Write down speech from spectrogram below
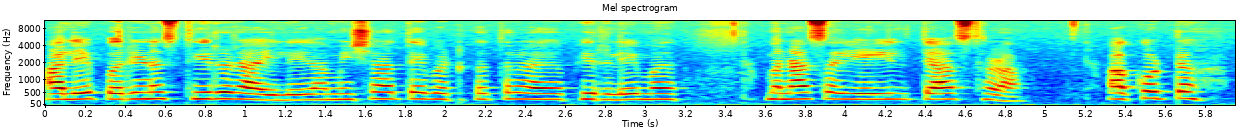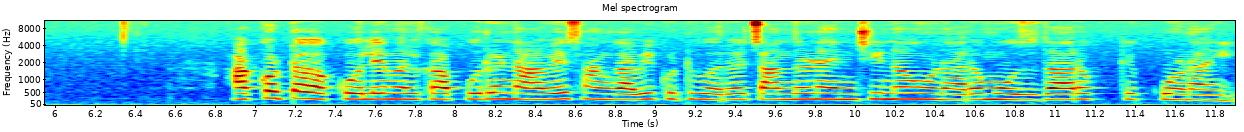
आले परिण स्थिर राहिले. हमेशा ते भटकत फिरले. मनास येईल त्या स्थळा. अकोट अकोट अकोले मलकापूर नावे सांगावी कुठवर? चांदण्यांची न होणार मोजदार कोणाही?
